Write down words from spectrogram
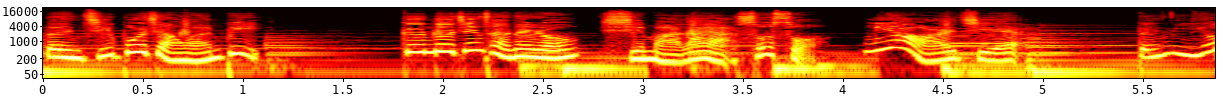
本集播讲完毕，更多精彩内容，喜马拉雅搜索“妙儿姐”，等你哟。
